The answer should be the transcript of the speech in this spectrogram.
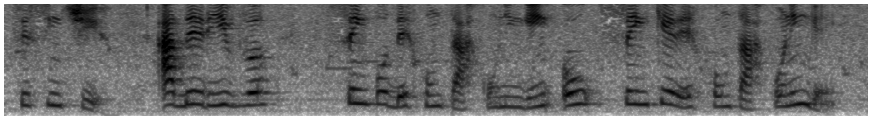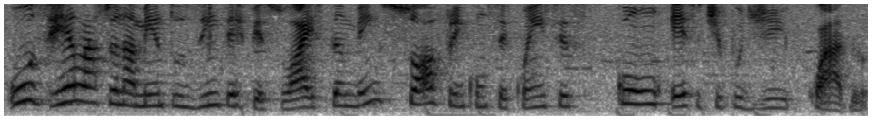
se sentir, à deriva, sem poder contar com ninguém ou sem querer contar com ninguém. Os relacionamentos interpessoais também sofrem consequências com esse tipo de quadro.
